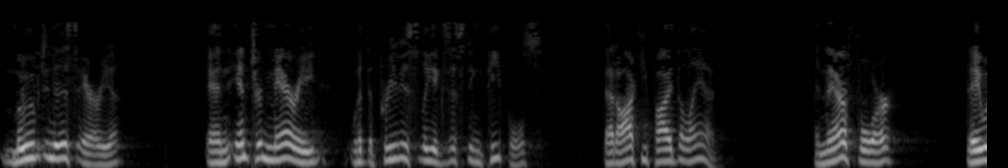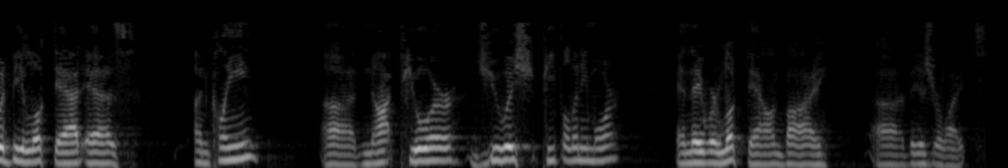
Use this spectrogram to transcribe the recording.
moved into this area and intermarried with the previously existing peoples that occupied the land. And therefore, they would be looked at as unclean, uh, not pure Jewish people anymore, and they were looked down by uh, the Israelites.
